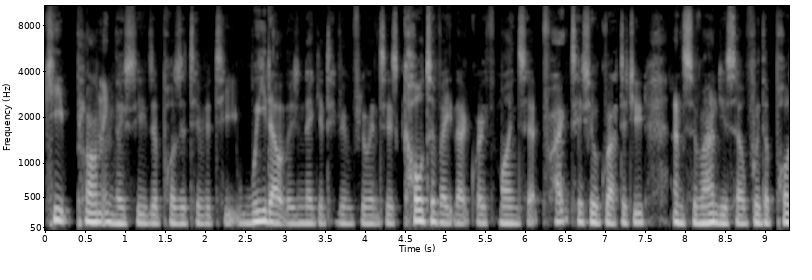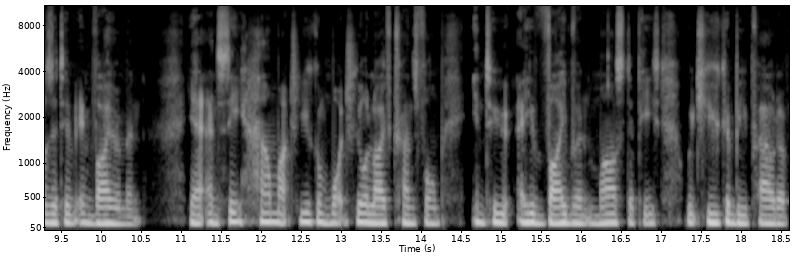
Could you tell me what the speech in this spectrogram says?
keep planting those seeds of positivity, weed out those negative influences, cultivate that growth mindset, practice your gratitude, and surround yourself with a positive environment. Yeah, and see how much you can watch your life transform into a vibrant masterpiece which you can be proud of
